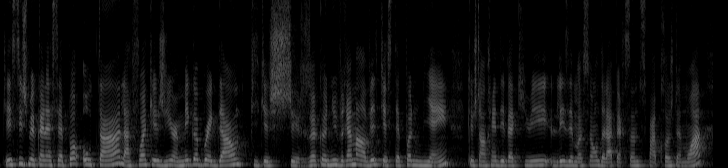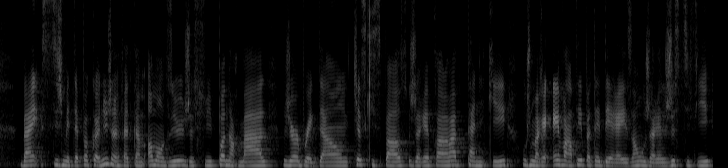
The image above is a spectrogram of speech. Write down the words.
Okay? Si je me connaissais pas autant, la fois que j'ai eu un méga breakdown, puis que j'ai reconnu vraiment vite que c'était pas le mien, que j'étais en train d'évacuer les émotions de la personne super proche de moi, ben si je m'étais pas connue, j'aurais fait comme oh mon dieu, je suis pas normale, j'ai un breakdown, qu'est-ce qui se passe? J'aurais probablement paniqué ou je m'aurais inventé peut-être des raisons où j'aurais justifié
